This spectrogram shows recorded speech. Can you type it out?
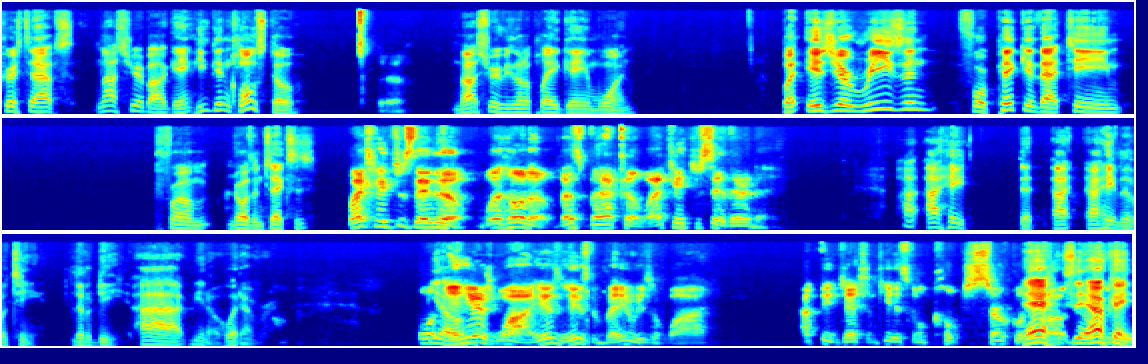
Kristaps, not sure about game. He's getting close though. Yeah. Not sure if he's going to play game one. But is your reason for picking that team from Northern Texas? Why can't you say them? Well, hold up. Let's back up. Why can't you say their name? I, I hate that. I, I hate little T, little D. I, you know, whatever. Well, You know- and here's why. Here's here's the main reason why. I think Jason Kidd is going to coach circles. Yeah, see, okay.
